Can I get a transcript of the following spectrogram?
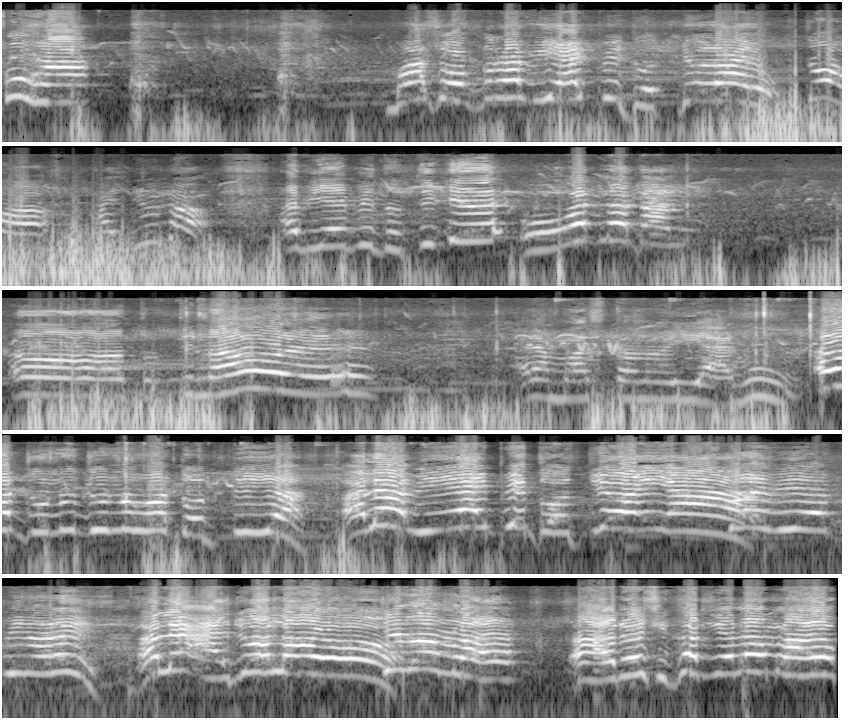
શું હા મા છોકરો વીઆઈપી ધોતી લાયો. તો હા આયુ ના. આ વીઆઈપી ધોતી કે ઓવર ના તાન. અ ધોતી ના હોય. અરે મસ્ત નો યાર હું. અરે જૂનું જૂનું હો ધોતી યાર અલે વીઆઈપી ધોતી હોય યાર વીઆઈપી નહીં અલે આજો લાયો કેમ લાયો આરે શિખર જેના લાયો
